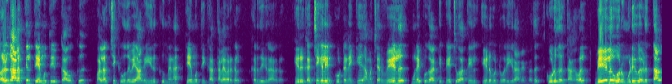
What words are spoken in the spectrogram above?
வருங்காலத்தில் தேமுதிகவுக்கு வளர்ச்சிக்கு உதவியாக இருக்கும் என தேமுதிக தலைவர்கள் கருதுகிறார்கள். இரு கட்சிகளின் கூட்டணிக்கு அமைச்சர் வேலு முனைப்பு காட்டி பேச்சுவார்த்தையில் ஈடுபட்டு வருகிறார் என்பது கூடுதல் தகவல். வேலு ஒரு முடிவு எடுத்தால்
